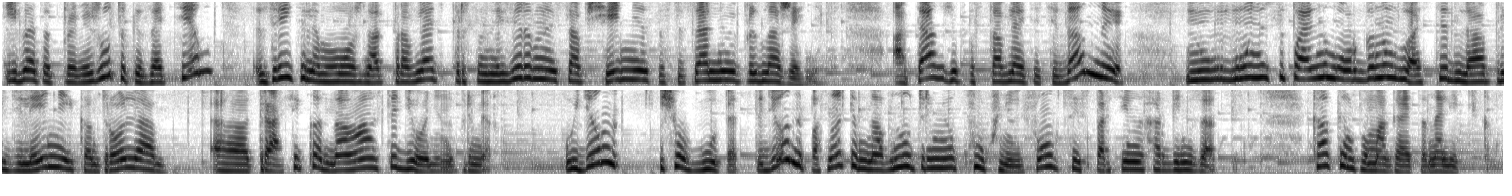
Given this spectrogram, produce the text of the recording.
И в этот промежуток и затем зрителям можно отправлять персонализированные сообщения со специальными предложениями, а также поставлять эти данные ну, муниципальным органам власти для определения и контроля э, трафика на стадионе, например. Уйдем еще вглубь от стадиона, посмотрим на внутреннюю кухню и функции спортивных организаций. Как им помогает аналитика?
